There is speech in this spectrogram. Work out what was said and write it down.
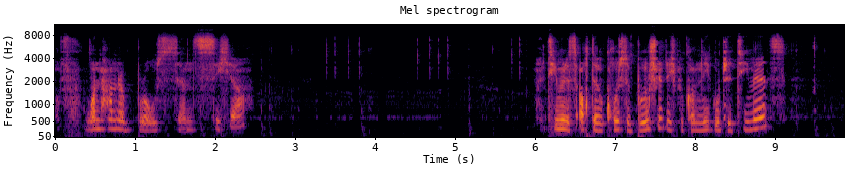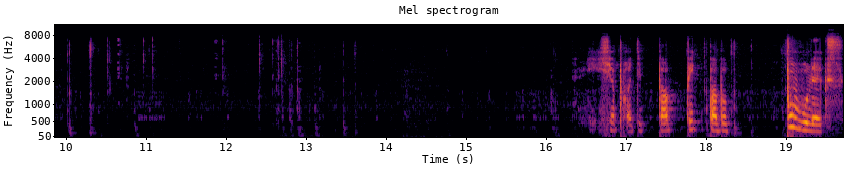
Auf 100% sicher. Mein Teammate ist auch der größte Bullshit. Ich bekomme nie gute Teammates. Ich habe heute die Big Baba Bubulex.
